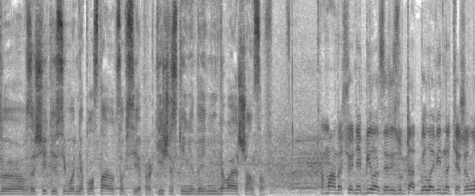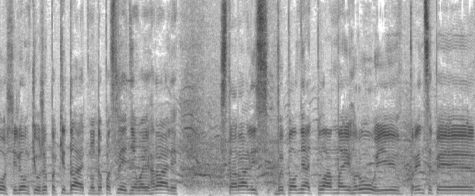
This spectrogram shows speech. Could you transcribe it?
э, в защите сегодня пластаются все, практически не, да- не давая шансов. Команда сегодня била за результат. Было видно тяжело. Селенки уже покидают, но до последнего играли. Старались выполнять план на игру. И, в принципе,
